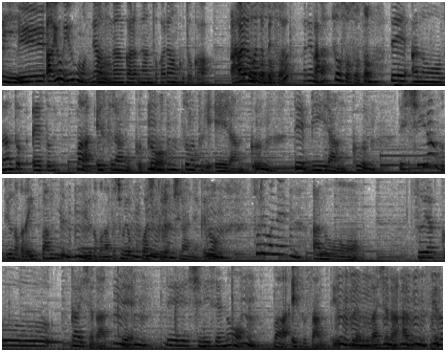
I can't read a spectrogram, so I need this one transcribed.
い、えー、あよう言うもんね、あのなんかなんとかランクとか。あれはまた別？そうそうそうそう、うん、であのなんとえっ、ー、とまあ S ランクと、うんうん、その次 A ランク、うん、で B ランク、うん、で C ランクっていうのかな一般っていうのかな、私もよく詳しく知らんやけど、それはね、あの通訳会社があって、で老舗の、うん、まあ、S さんっていう通訳会社があるんですけど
